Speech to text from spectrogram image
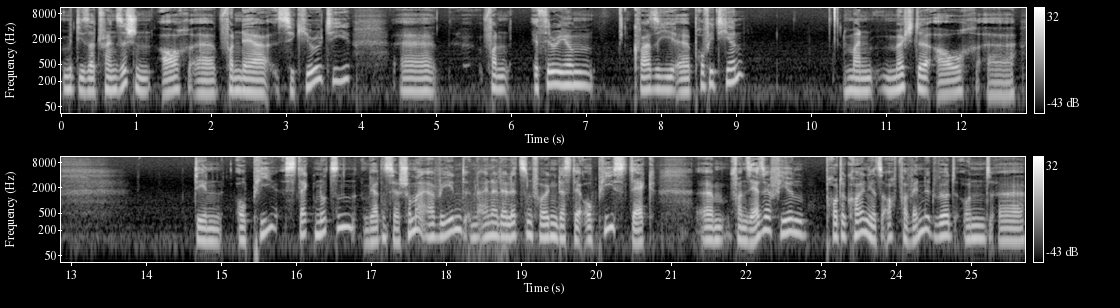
mit dieser Transition auch äh, von der Security äh, von Ethereum quasi äh, profitieren. Man möchte auch äh, den OP-Stack nutzen. Wir hatten es ja schon mal erwähnt in einer der letzten Folgen, dass der OP-Stack ähm, von sehr, sehr vielen Protokollen jetzt auch verwendet wird und äh,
